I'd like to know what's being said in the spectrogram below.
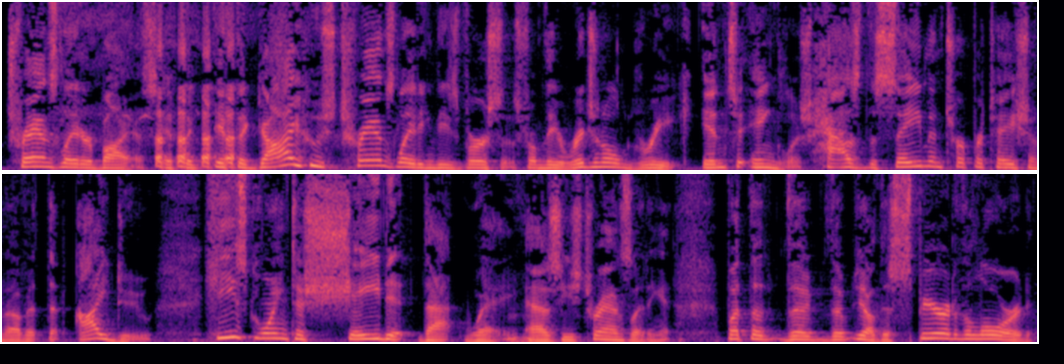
Translator bias. If the, if the guy who's translating these verses from the original Greek into English has the same interpretation of it that I do, he's going to shade it that way mm-hmm. as he's translating it. But the, the, the, you know, the Spirit of the Lord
